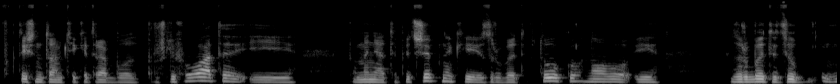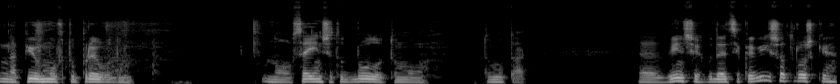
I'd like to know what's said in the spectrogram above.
фактично там тільки треба було прошліфувати і поміняти підшипники, і зробити втулку нову, і зробити цю напівмуфту приводу. Ну, все інше тут було, тому, тому так. Е, В інших буде цікавіше трошки.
